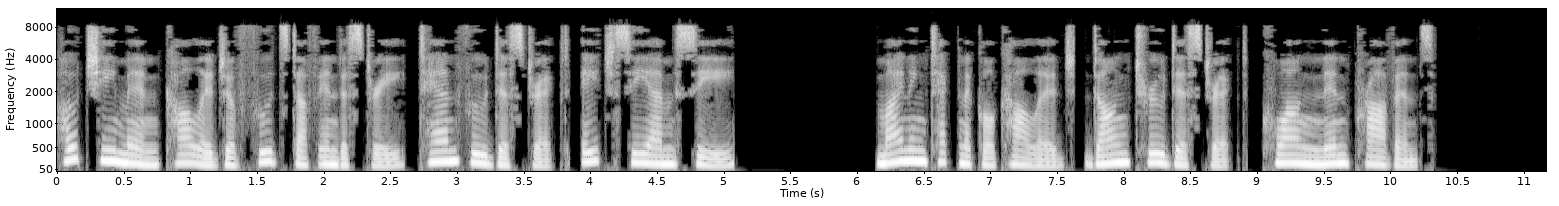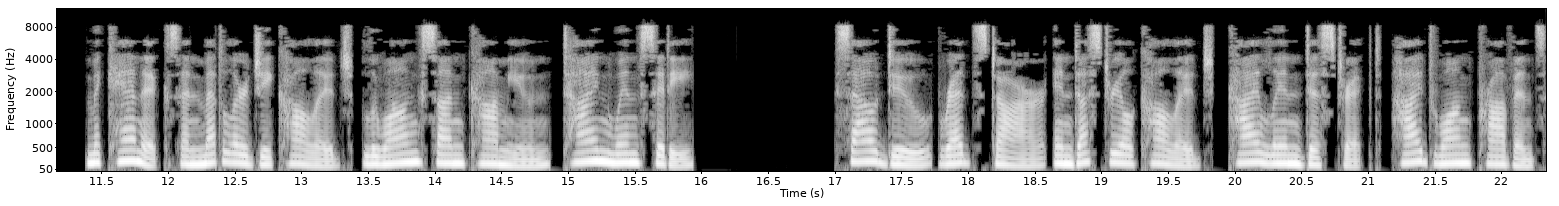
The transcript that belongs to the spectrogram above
Ho Chi Minh College of Foodstuff Industry, Tan Phu District, HCMC Mining Technical College, Dong Trieu District, Quang Ninh Province. Mechanics and Metallurgy College, Luong Son Commune, Thai Nguyen City. Sao Do Red Star Industrial College, Chi Linh District, Hai Duong Province.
